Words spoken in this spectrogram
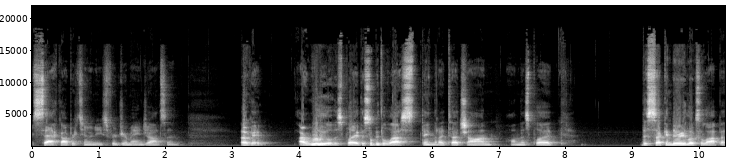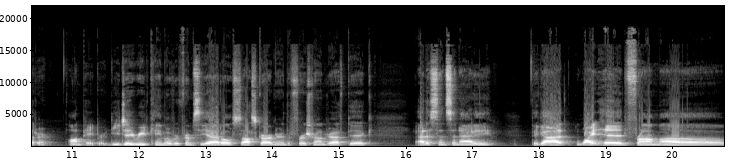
sack opportunities for Jermaine Johnson. Okay, I really love this play. This will be the last thing that I touch on on this play. The secondary looks a lot better on paper. DJ Reed came over from Seattle, Sauce Gardner, the first round draft pick out of Cincinnati. They got Whitehead from uh,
